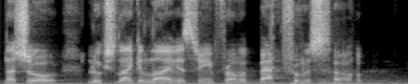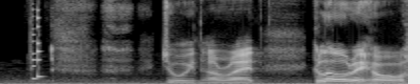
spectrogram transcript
Not sure, looks like a live stream from a bathroom so. Joined, alright. Glory hole.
